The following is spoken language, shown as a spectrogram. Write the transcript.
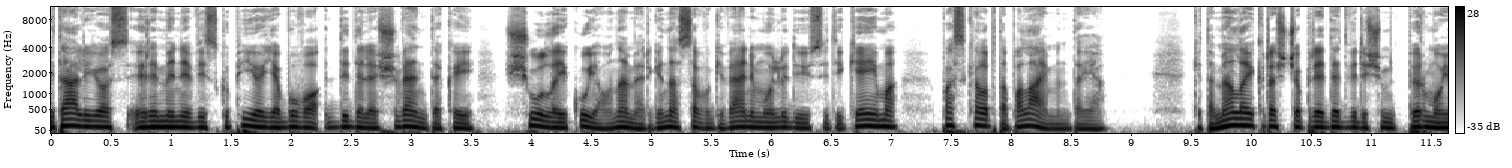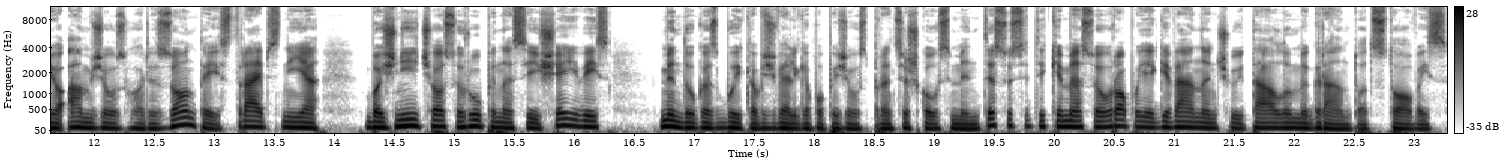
Italijos Rimini viskupijoje buvo didelė šventė, kai šių laikų jauna mergina savo gyvenimo liudijusi tikėjimą paskelbta palaimintąją. Kitame laikraščio priede 21-ojo amžiaus horizontai straipsnyje Bažnyčios rūpinasi išeiviais Mindaugas Buik apžvelgia popiežiaus pranciškaus mintis susitikime su Europoje gyvenančių italų migrantų atstovais.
